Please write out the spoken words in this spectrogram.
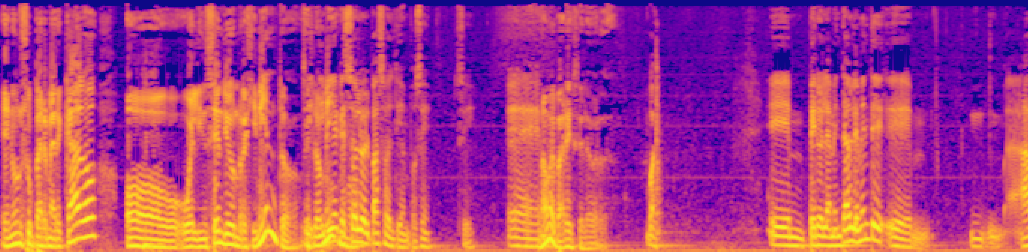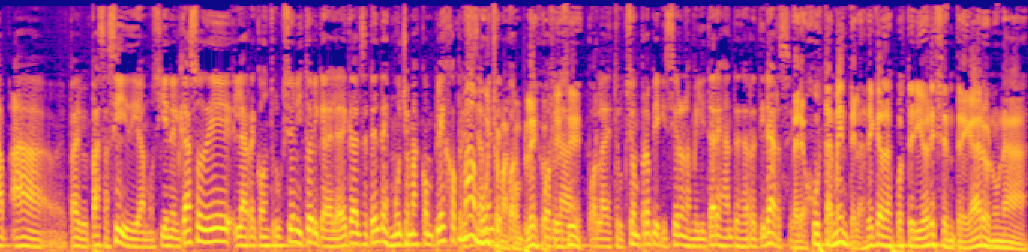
en un supermercado o, o el incendio de un regimiento. Sí, es lo diría mismo. que solo el paso del tiempo, sí. sí. Eh, No me parece, la verdad. Bueno. Eh, pero lamentablemente eh, a- a- pa- pasa así, digamos. Y en el caso de la reconstrucción histórica de la década del 70 es mucho más complejo, Más, precisamente mucho más por, complejo, por sí, la, sí. por la destrucción propia que hicieron los militares antes de retirarse. Pero justamente las décadas posteriores se entregaron una,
